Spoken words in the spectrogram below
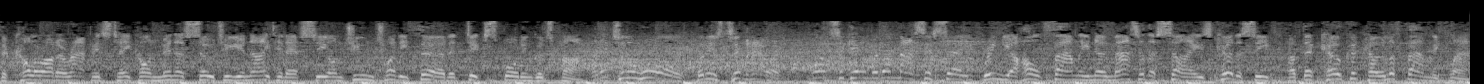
The Colorado Rapids take on Minnesota United FC on June 23rd at Dick's Sporting Goods Park. And into the wall, but is Tim Howard. Once again with a massive save. Bring your whole family no matter the size, courtesy of the Coca-Cola Family Plan.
